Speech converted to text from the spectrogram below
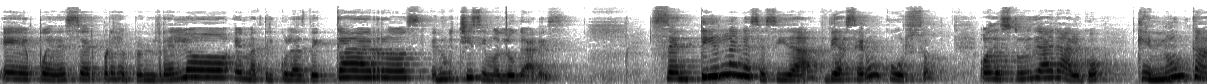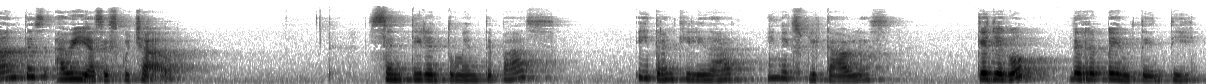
eh, puede ser por ejemplo en el reloj, en matrículas de carros, en muchísimos lugares. Sentir la necesidad de hacer un curso o de estudiar algo que nunca antes habías escuchado. Sentir en tu mente paz y tranquilidad inexplicables que llegó de repente en ti.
